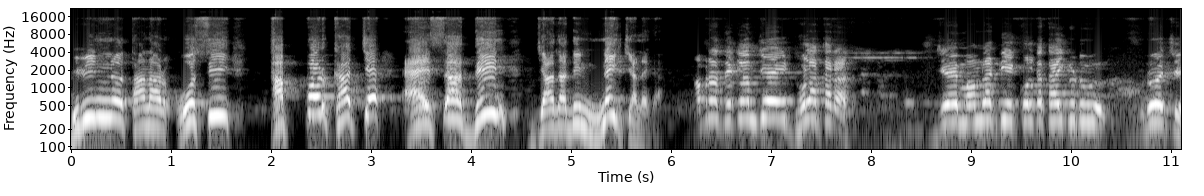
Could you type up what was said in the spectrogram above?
বিভিন্ন থানার ওসি থাপ্পড় খাচ্ছে ऐसा দিন ज्यादा দিন নেই চলেগা আমরা দেখলাম যে এই ঢোলা থানার যে মামলাটি এই কলকাতা হাইকোর্টে রয়েছে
